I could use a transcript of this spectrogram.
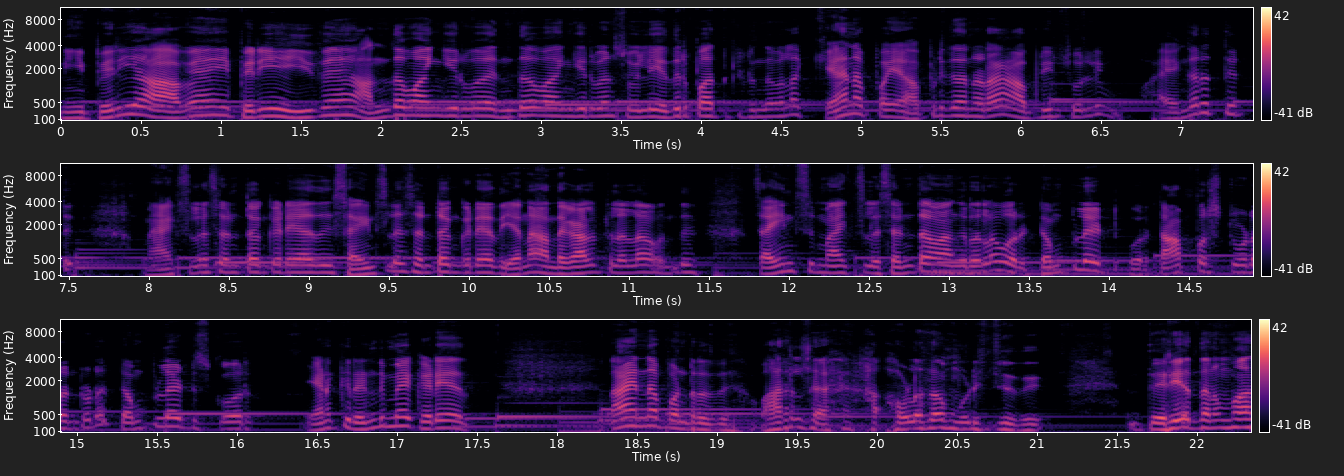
நீ பெரிய அவன் பெரிய இவன் அந்த வாங்கிடுவேன் இந்த வாங்கிடுவேன்னு சொல்லி எதிர்பார்த்துக்கிட்டு இருந்தவெல்லாம் கேன பையன் அப்படி தானடா அப்படின்னு சொல்லி பயங்கர திட்டு. மேக்ஸில் சென்டம் கிடையாது சயின்ஸில் சென்டம் கிடையாது. ஏன்னா அந்த காலத்துலலாம் வந்து சயின்ஸ் மேக்ஸில் சென்டம் வாங்குறதெல்லாம் ஒரு டெம்ப்ளேட் ஒரு டாப்பர் ஸ்டூடெண்ட்டோட டெம்ப்ளேட் ஸ்கோர் எனக்கு ரெண்டுமே கிடையாது. நான் என்ன பண்ணுறது வரல. அவ்வளோதான் முடிஞ்சது. தெரியாதனமாக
